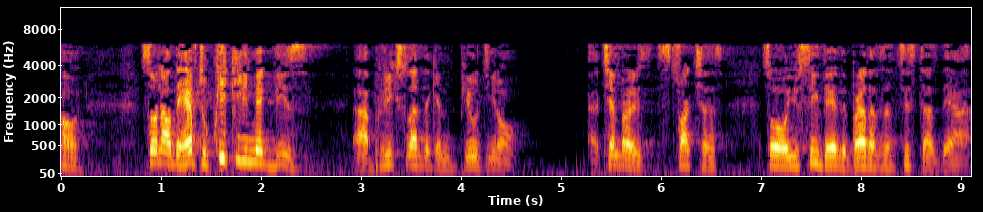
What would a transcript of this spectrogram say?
down. So now they have to quickly make these uh, bricks so that they can build, you know, uh, temporary structures. So you see there the brothers and sisters, they are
